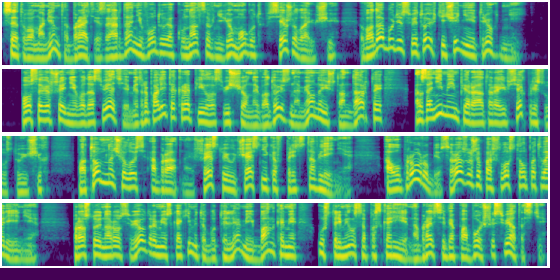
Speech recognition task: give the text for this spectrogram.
С этого момента брать из Иордани воду и окунаться в нее могут все желающие. Вода будет святой в течение трех дней. По совершении водосвятия митрополит окропил освященной водой знамена и штандарты, а за ними императора и всех присутствующих. Потом началось обратное шествие участников представления, а у проруби сразу же пошло столпотворение — Простой народ с ведрами, с какими-то бутылями и банками устремился поскорее набрать себя побольше святости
